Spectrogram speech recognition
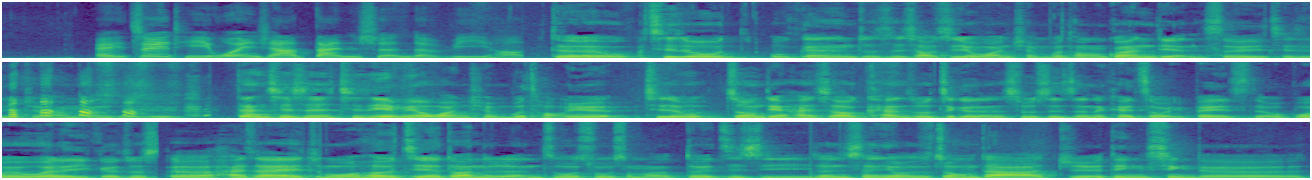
哎，这一题问一下单身的 V 哈，对我其实我我跟就是小鸡有完全不同的观点，所以其实觉得他们，但其实其实也没有完全不同，因为其实重点还是要看说这个人是不是真的可以走一辈子的。我不会为了一个就是呃还在磨合阶段的人做出什么对自己人生有重大决定性的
